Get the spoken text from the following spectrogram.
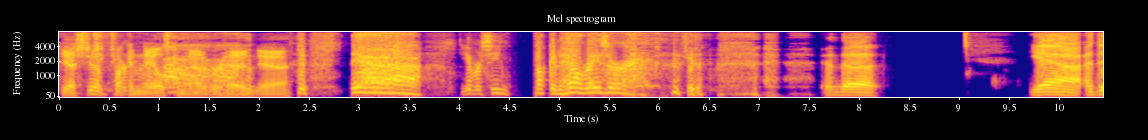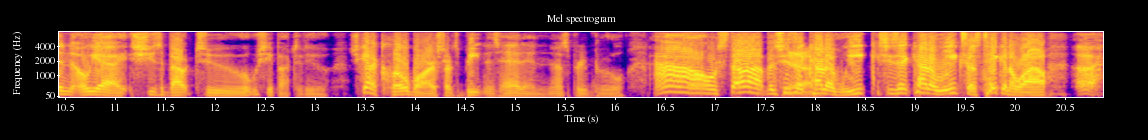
yeah, she had She fucking nails coming out of her head. Yeah. Yeah. You ever seen fucking Hellraiser? and uh yeah, and then oh yeah, she's about to what was she about to do? She got a crowbar, starts beating his head in. That's pretty brutal. Ow, stop. And she's like kind of weak. She's like kind of weak, so it's taking a while.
